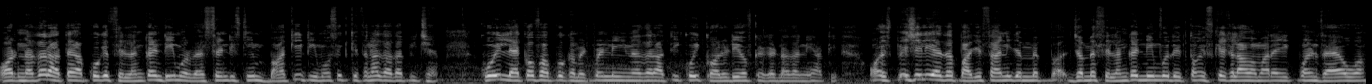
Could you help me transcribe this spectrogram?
और नज़र आता है आपको कि श्रीलंकन टीम और वेस्ट इंडीज़ टीम बाकी टीमों से कितना ज़्यादा पीछे है। कोई लैक ऑफ़ आपको कमिटमेंट नहीं नज़र आती, कोई क्वालिटी ऑफ़ क्रिकेट नज़र नहीं आती। और स्पेशली एज अ पाकिस्तानी जब मैं जब मैं श्रीलंकन टीम को देखता हूँ, इसके खिलाफ हमारा एक पॉइंट ज़ाया हुआ,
